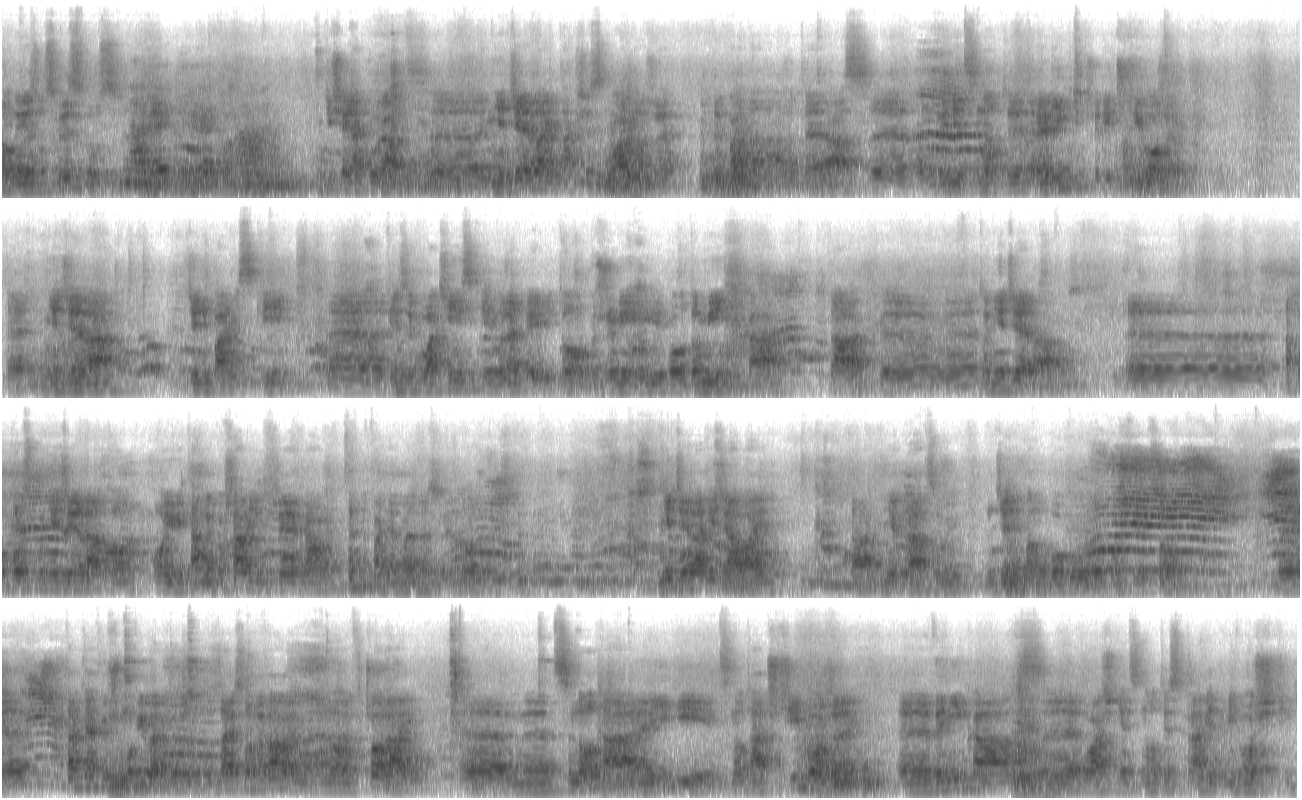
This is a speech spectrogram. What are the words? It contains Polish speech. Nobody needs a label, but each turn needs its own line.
chwalony Jezus Chrystus.
Na wieki wieku. Amen.
Dzisiaj akurat e, niedziela i tak się składa, że wypada nam teraz e, omówienie cnoty religii, czyli czci Bożej. E, niedziela, Dzień Pański, e, w języku łacińskim lepiej to brzmi, bo Dominika, tak, e, to niedziela. E, a po polsku niedziela to, oj witamy, Koszalin przyjechał, Panie Boże. Niedziela nie działaj, tak, nie pracuj, dzień Panu Bogu poświęcony. E, tak jak już mówiłem, zarysowywałem e, wczoraj, cnota religii, cnota czci Bożej e, wynika z właśnie cnoty sprawiedliwości.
